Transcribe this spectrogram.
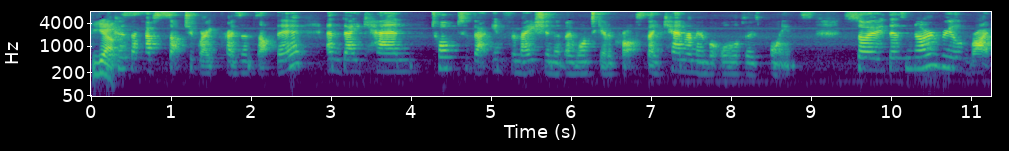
yeah. because they have such a great presence up there and they can talk to that information that they want to get across. They can remember all of those points. So there's no real right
